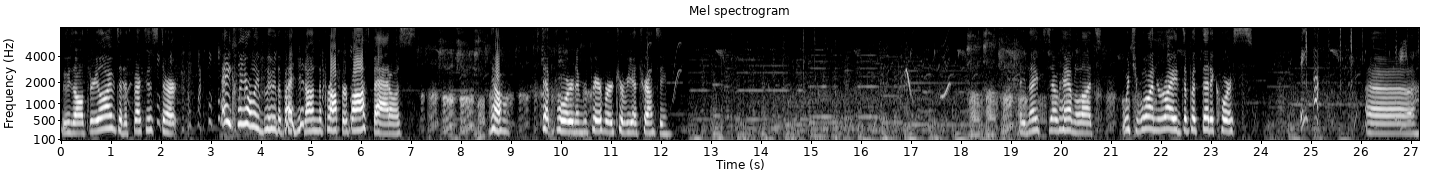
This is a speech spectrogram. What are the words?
Lose all three lives, and it's back to start. They clearly blew the budget on the proper boss battles. Now, step forward and prepare for a trivia trouncing. The Knights of Hamlet. Which one rides a pathetic horse? Uh,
